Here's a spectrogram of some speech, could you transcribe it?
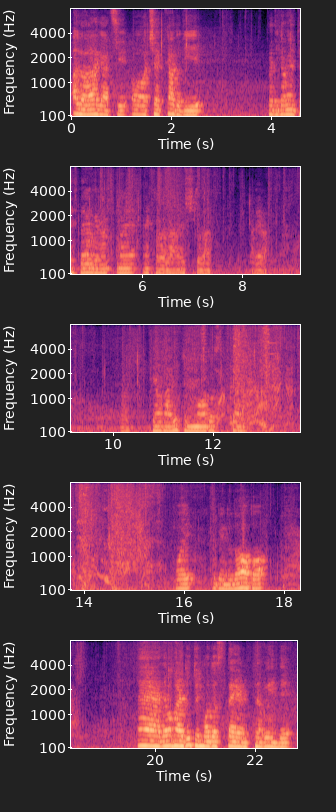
Allora ragazzi, ho cercato di... Praticamente speriamo che non, non è... Eccolo là, è uscito là. Pareva. Allora, Dobbiamo fare tutto in modo stealth. Poi dipende dopo. Eh, devo fare tutto in modo stealth, quindi...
